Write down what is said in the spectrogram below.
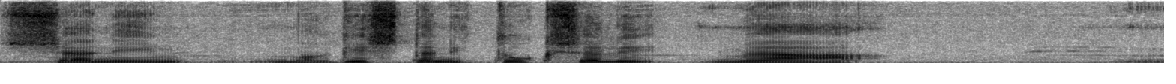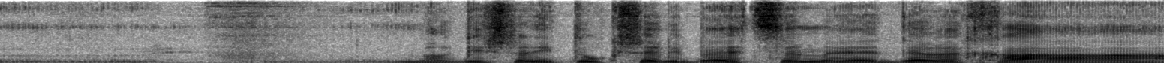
שאני מרגיש את הניתוק שלי מה... מרגיש את הניתוק שלי בעצם uh, דרך ה...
